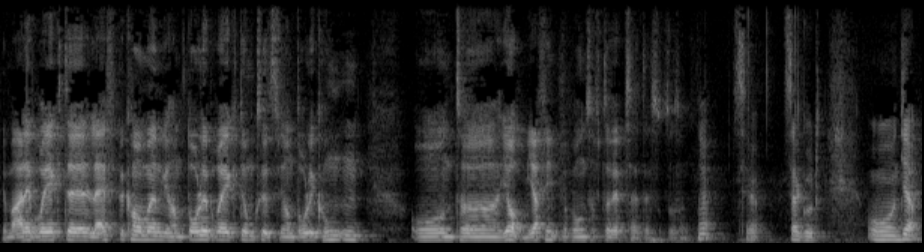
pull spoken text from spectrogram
Wir haben alle Projekte live bekommen, wir haben tolle Projekte umgesetzt, wir haben tolle Kunden und äh, ja, mehr findet man bei uns auf der Webseite sozusagen. Ja, sehr, sehr gut. Und ja,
